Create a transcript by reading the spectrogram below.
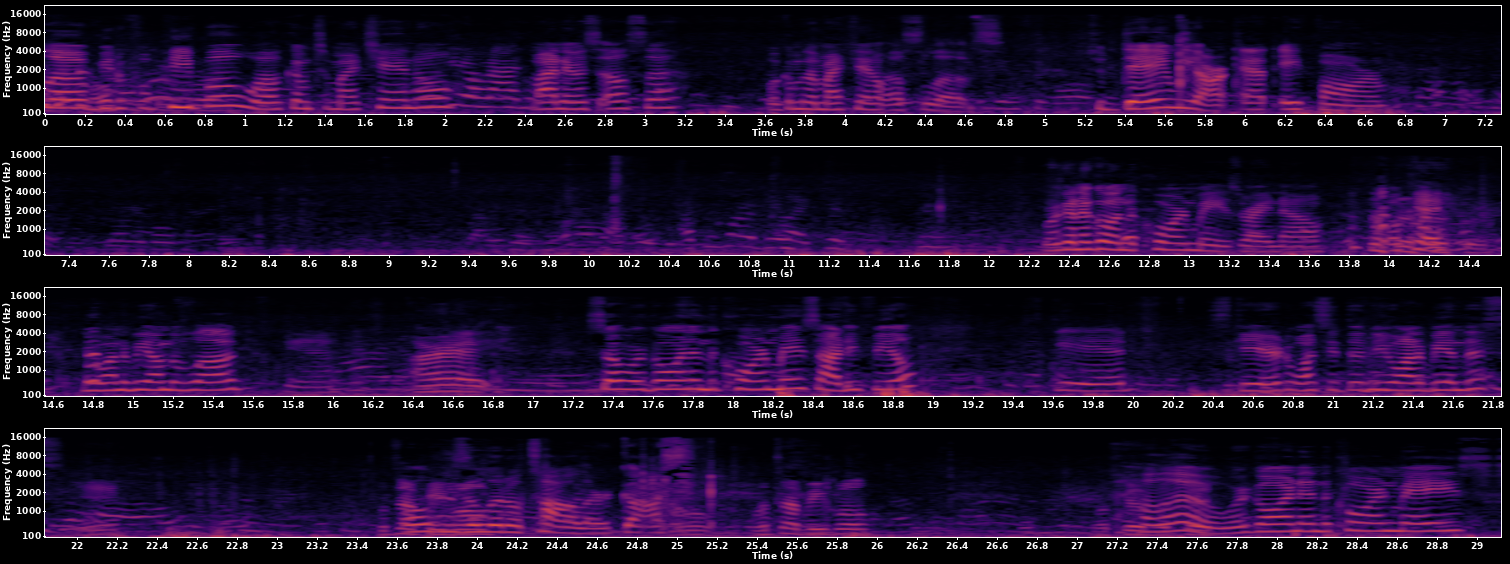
Hello, beautiful people. Welcome to my channel. My name is Elsa. Welcome to my channel, Elsa Loves. Today we are at a farm. We're gonna go in the corn maze right now. Okay. You want to be on the vlog? Yeah. All right. So we're going in the corn maze. How do you feel? Scared. Scared? Juancito, do you want to be in this? Yeah. What's up, Oh, people? he's a little taller. Gosh. What's up, people? What's good? Hello, we're going in the corn maze.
